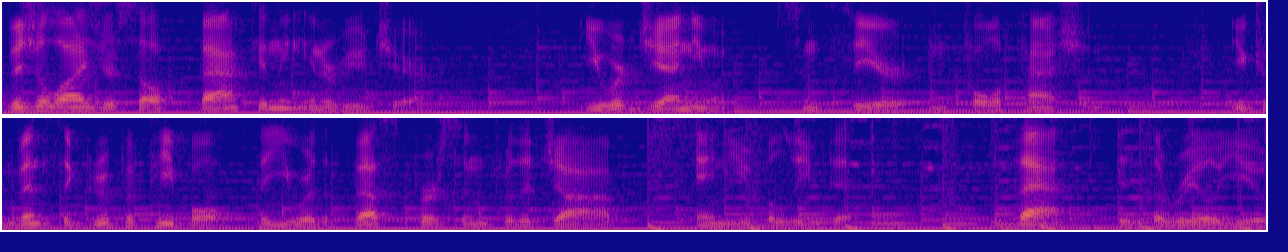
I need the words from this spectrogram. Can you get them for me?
Visualize yourself back in the interview chair. You were genuine, sincere, and full of passion. You convinced the group of people that you were the best person for the job, and you believed it. That is the real you.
